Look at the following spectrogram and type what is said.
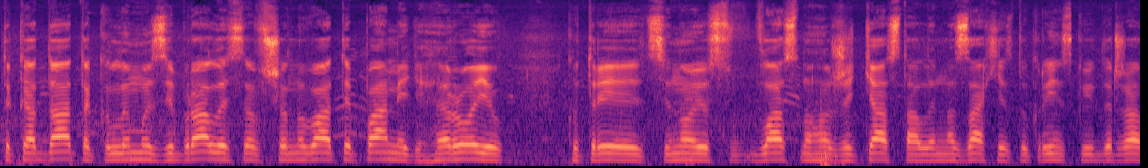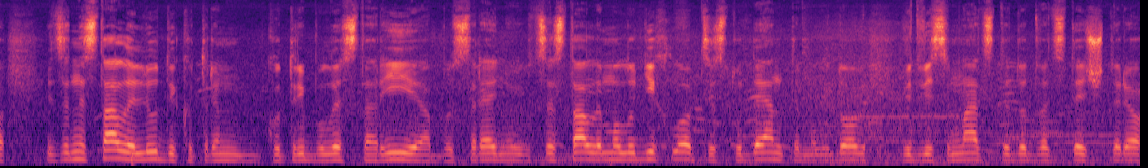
Така дата, коли ми зібралися вшанувати пам'ять героїв, котрі ціною власного життя стали на захист української держави. І це не стали люди, котрим, котрі були старі або середньої. Це стали молоді хлопці, студенти, молодові від 18 до 24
